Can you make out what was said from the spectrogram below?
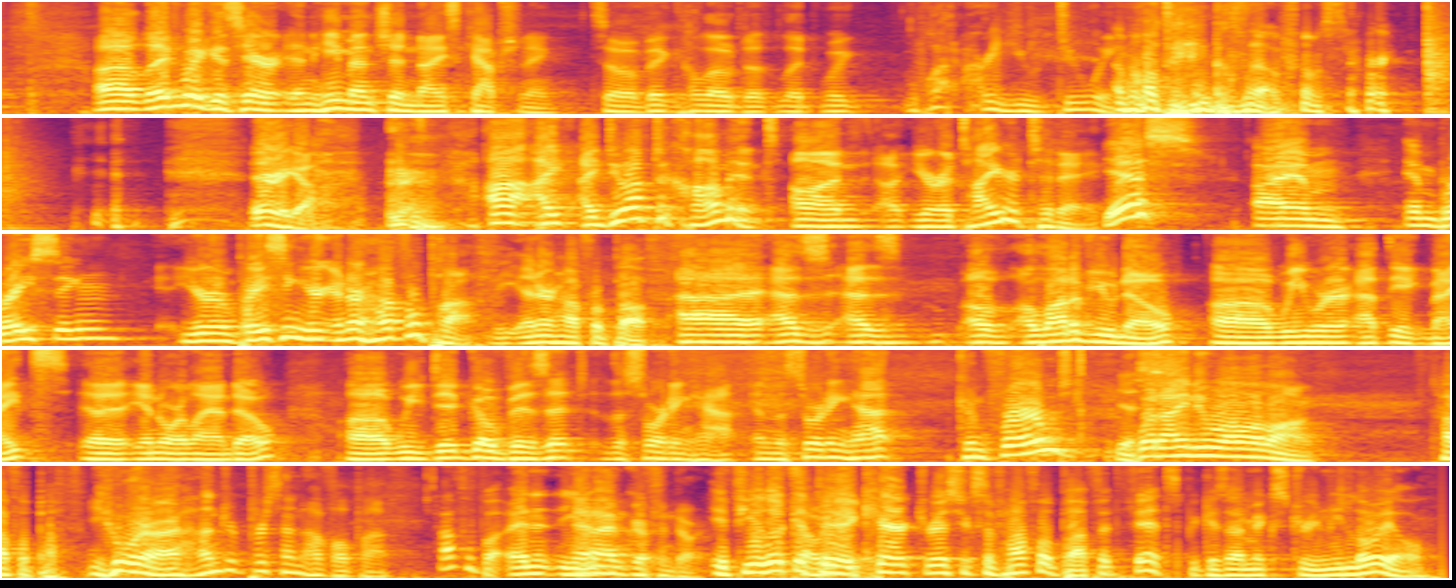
Uh, Lidwig is here, and he mentioned nice captioning. So a big hello to Lidwig. What are you doing? I'm all tangled up. I'm sorry. there we go. Uh, I, I do have to comment on uh, your attire today. yes, I am embracing You're embracing your inner Hufflepuff. the inner Hufflepuff. Uh, as as a, a lot of you know, uh, we were at the Ignites uh, in Orlando. Uh, we did go visit the Sorting Hat, and the Sorting Hat confirmed Yes. what I knew all along. Hufflepuff. You were hundred percent Hufflepuff, Hufflepuff. And, and know, I'm Gryffindor. If you look That's at the characteristics of Hufflepuff, it fits because I'm extremely loyal.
